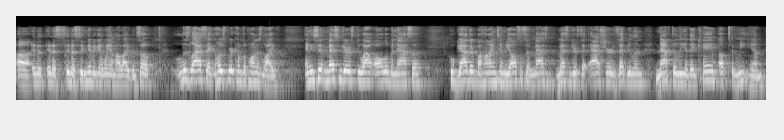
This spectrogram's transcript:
uh, in, a, in, a, in a significant way in my life. And so this last second, the Holy Spirit comes upon his life and he sent messengers throughout all of Manasseh who gathered behind him. He also sent messengers to Asher, Zebulun, Naphtali, and they came up to meet him.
